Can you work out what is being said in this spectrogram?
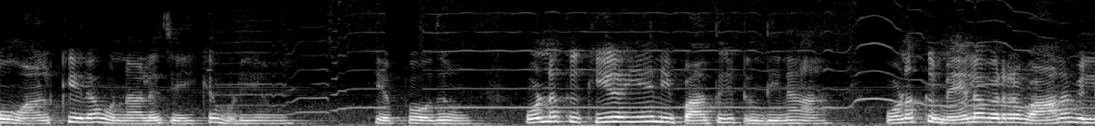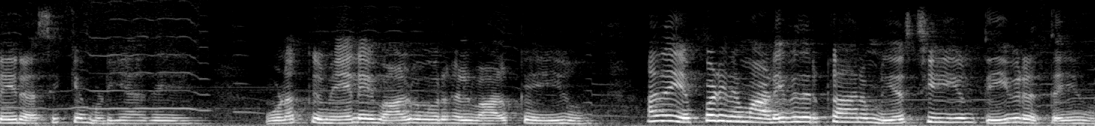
உன் வாழ்க்கையில் உன்னால் ஜெயிக்க முடியும். எப்போதும் உனக்கு கீழேயே நீ பார்த்துக்கிட்டு இருந்தீனா உனக்கு மேலே வர்ற வானவில்லை ரசிக்க முடியாது. உனக்கு மேலே வாழ்பவர்கள் வாழ்க்கையையும் அதை எப்படி நம்ம அடைவதற்கான முயற்சியையும் தீவிரத்தையும்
